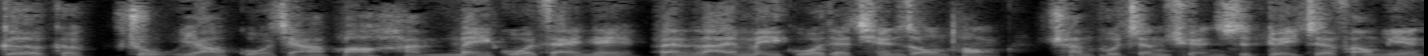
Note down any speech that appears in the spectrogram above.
各个主要国家，包含美国在内，本来美国的前总统川普政权是对这方面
